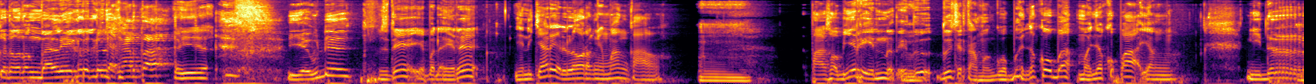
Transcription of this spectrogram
gotong gotong balik gue di Jakarta. iya. Ya udah. Maksudnya ya pada akhirnya yang dicari adalah orang yang mangkal. hmm. Pak Sobirin waktu itu tuh cerita sama gue banyak kok pak. Banyak kok pak yang ngider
